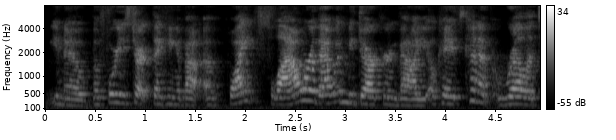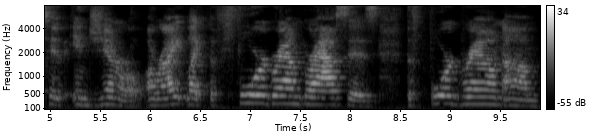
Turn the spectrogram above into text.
you know, before you start thinking about a white flower, that wouldn't be darker in value. Okay, it's kind of relative in general, all right? Like the foreground grasses, the foreground um,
